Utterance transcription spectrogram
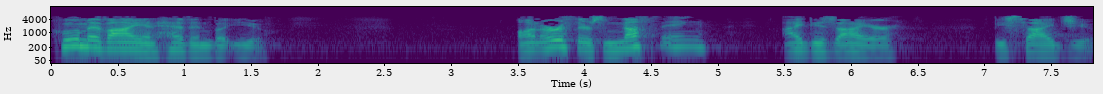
Whom have I in heaven but you? On earth there's nothing I desire besides you.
